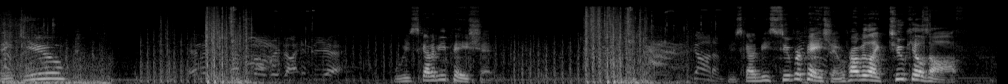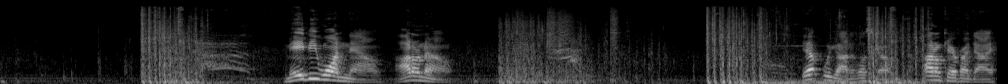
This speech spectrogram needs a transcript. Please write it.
Thank you. Enemy personal radar in the air. We just gotta be patient. Got him. We just gotta be super patient. We're probably like two kills off. Maybe one now. I don't know. Yep, we got it. Let's go. I don't care if I die.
